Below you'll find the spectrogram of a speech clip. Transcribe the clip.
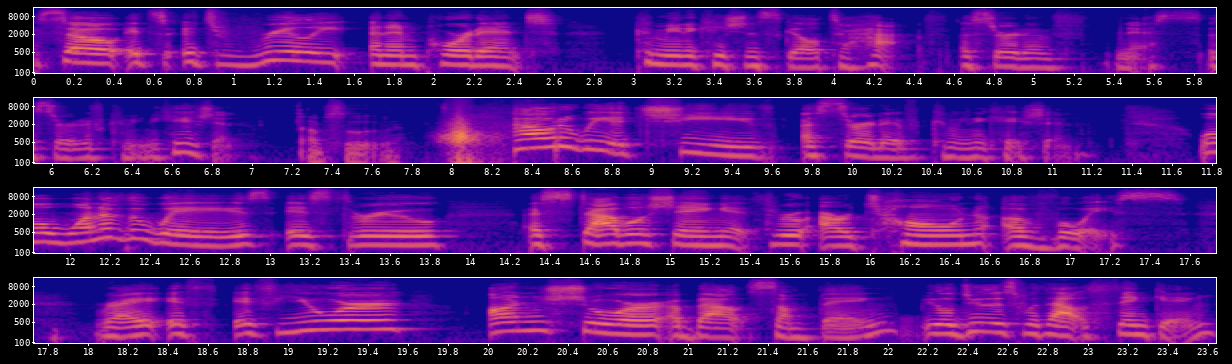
So it's it's really an important communication skill to have assertiveness assertive communication. Absolutely. how do we achieve assertive communication? Well one of the ways is through establishing it through our tone of voice right? If if you're unsure about something you'll do this without thinking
